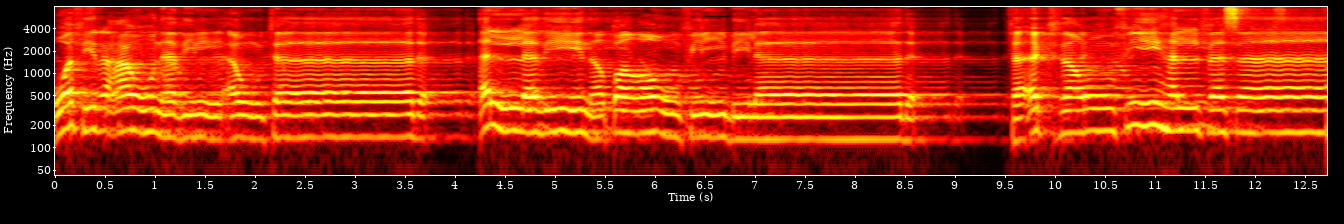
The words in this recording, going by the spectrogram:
وفرعون ذي الأوتاد الذين طغوا في البلاد. فأكثروا فيها الفساد.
